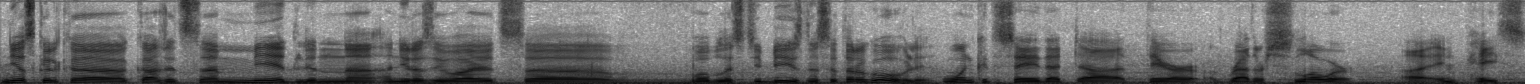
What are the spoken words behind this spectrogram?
Несколько, кажется, медленно они развиваются в области бизнеса, торговли. One could say that uh, they're rather slower uh, in pace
